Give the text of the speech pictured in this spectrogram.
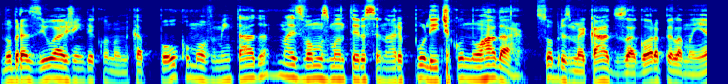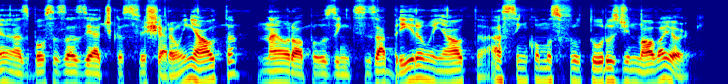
No Brasil, a agenda econômica pouco movimentada, mas vamos manter o cenário político no radar. Sobre os mercados, agora pela manhã, as bolsas asiáticas fecharam em alta, na Europa, os índices abriram em alta, assim como os futuros de Nova York.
